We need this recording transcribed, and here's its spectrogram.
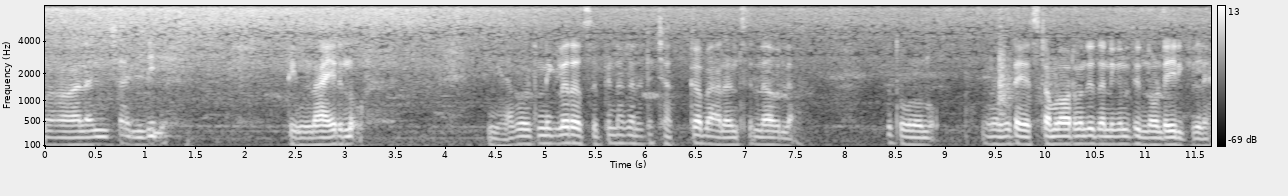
നാലഞ്ചല്ലി തിന്നായിരുന്നു. ഇങ്ങനെ പോയിട്ടുണ്ടെങ്കിൽ റെസിപ്പി ഉണ്ടാക്കാനായിട്ട് ചക്ക ബാലൻസ് ഉണ്ടാവില്ല തോന്നുന്നു. നല്ല ടേസ്റ്റ് നമ്മൾ പറഞ്ഞത് ഇതുണ്ടെങ്കിൽ തിന്നോണ്ടേ ഇരിക്കില്ലേ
